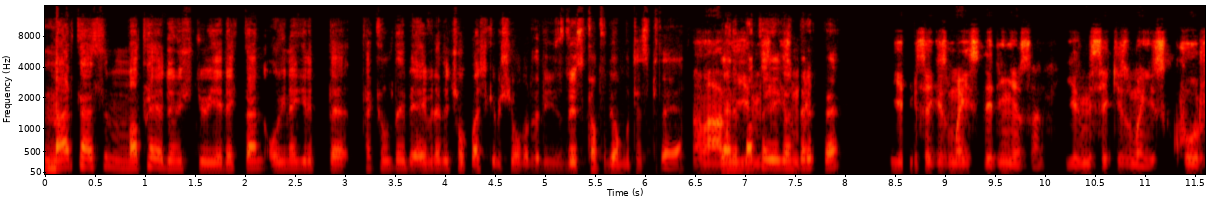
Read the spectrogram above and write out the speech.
Mertens'in Mata'ya dönüştüğü yedekten oyuna girip de takıldığı bir evrede çok başka bir şey olur dedi. %100 katılıyorum bu tespite ya. Ama abi Yani Mata'yı 28, gönderip de 28 Mayıs dedin ya sen. 28 Mayıs kur.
